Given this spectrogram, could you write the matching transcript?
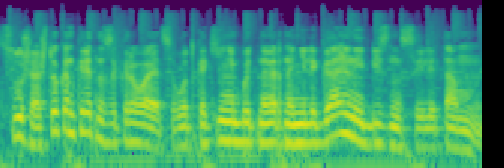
Слушай, а что конкретно закрывается? Вот какие-нибудь, наверное, нелегальные бизнесы или там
